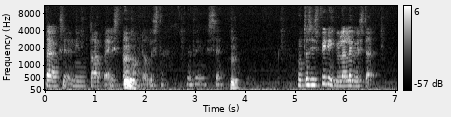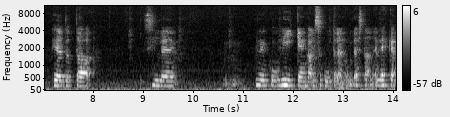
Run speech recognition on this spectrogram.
Tai onko se niin tarpeellista tai Mm. mahdollista. Jotenkin se. Mm. Mutta siis pidin kyllä levystä ja tota, sille niin kuin liikkeen kanssa kuuntelen uudestaan. En ehkä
